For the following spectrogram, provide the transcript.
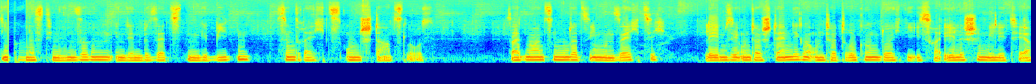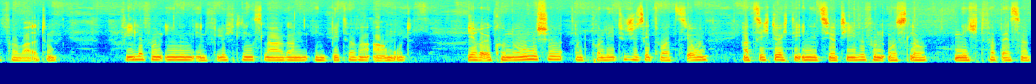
Die Palästinenserinnen in den besetzten Gebieten sind rechts- und staatslos. Seit 1967 leben sie unter ständiger Unterdrückung durch die israelische Militärverwaltung. Viele von ihnen in Flüchtlingslagern in bitterer Armut. Ihre ökonomische und politische Situation hat sich durch die Initiative von Oslo nicht verbessert.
